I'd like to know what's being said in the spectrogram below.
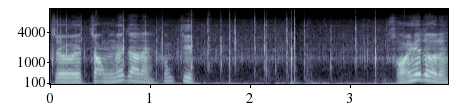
chơi trong hết ra này, không kịp. Sói hết rồi này.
